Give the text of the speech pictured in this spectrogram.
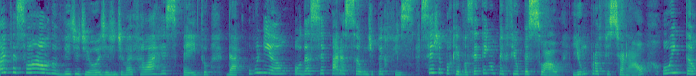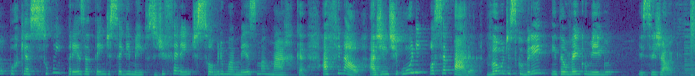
Oi, pessoal! No vídeo de hoje a gente vai falar a respeito da união ou da separação de perfis. Seja porque você tem um perfil pessoal e um profissional, ou então porque a sua empresa atende segmentos diferentes sobre uma mesma marca. Afinal, a gente une ou separa? Vamos descobrir? Então vem comigo e se joga!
